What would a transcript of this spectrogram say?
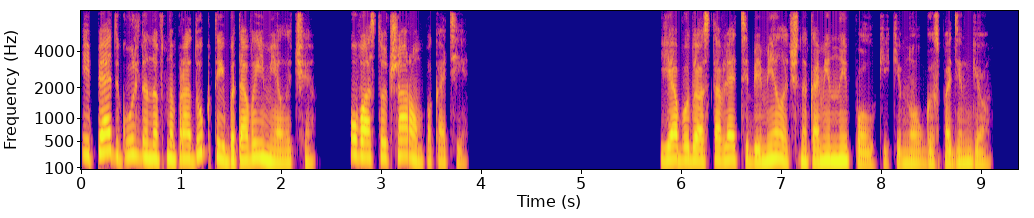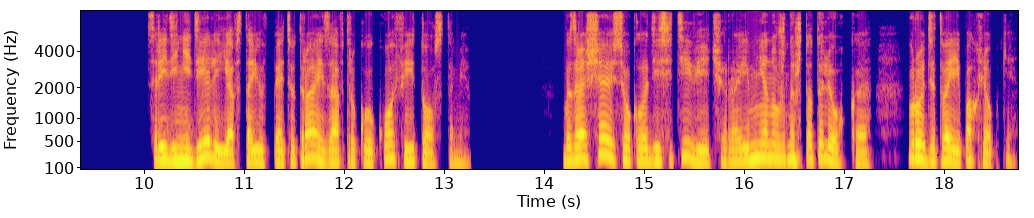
«И пять гульденов на продукты и бытовые мелочи. У вас тут шаром покати». «Я буду оставлять тебе мелочь на каминной полке», — кивнул господин Гё. «Среди недели я встаю в пять утра и завтракаю кофе и тостами. Возвращаюсь около десяти вечера, и мне нужно что-то легкое, вроде твоей похлебки.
